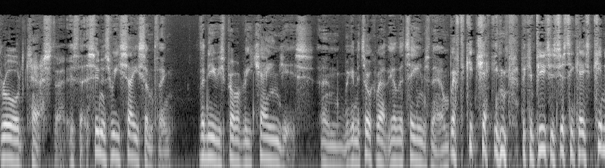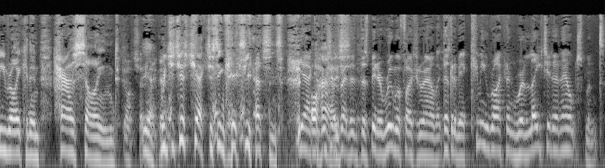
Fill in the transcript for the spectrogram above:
broadcaster. Is that as soon as we say something, the news probably changes, and we're going to talk about the other teams now. We have to keep checking the computers just in case Kimi Raikkonen has signed. Go on, check yeah, that, go would you just check just in case he hasn't? Yeah, or 'cause has? have- there's been a rumour floating around that there's going to be a Kimi Raikkonen related announcement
